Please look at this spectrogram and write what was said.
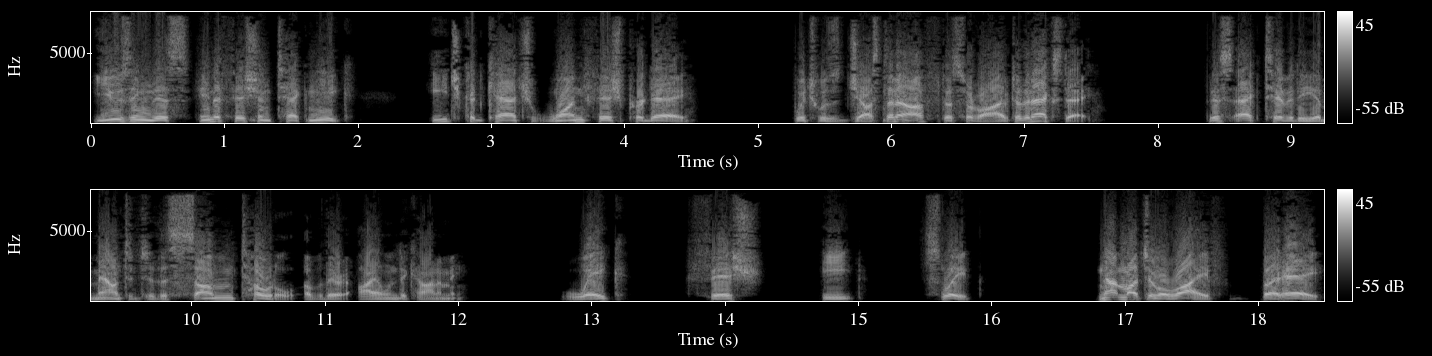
Using this inefficient technique, each could catch one fish per day, which was just enough to survive to the next day. This activity amounted to the sum total of their island economy. Wake, fish, eat, sleep. Not much of a life, but hey,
